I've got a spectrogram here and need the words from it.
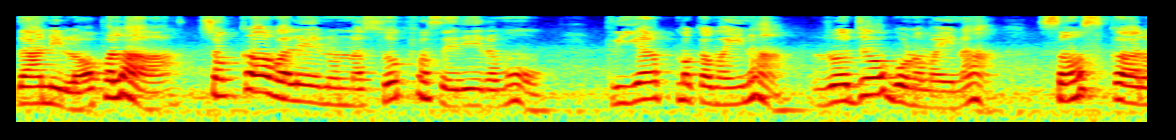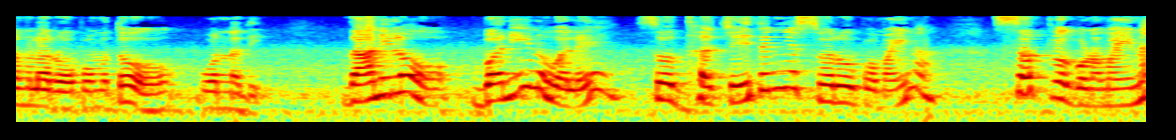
దాని లోపల చొక్కా వలెనున్న సూక్ష్మ శరీరము క్రియాత్మకమైన రజోగుణమైన సంస్కారముల రూపముతో ఉన్నది. దానిలో బనీను వలె శుద్ధ చైతన్య స్వరూపమైన సత్వగుణమైన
